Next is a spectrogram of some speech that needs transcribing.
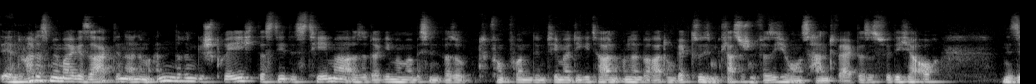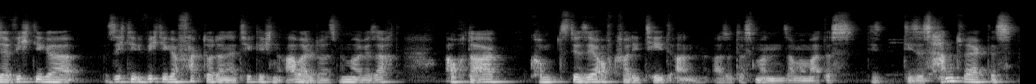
Äh, du hattest mir mal gesagt in einem anderen Gespräch, dass dir das Thema, also da gehen wir mal ein bisschen, also von, von dem Thema digitalen Online-Beratung weg zu diesem klassischen Versicherungshandwerk. Das ist für dich ja auch ein sehr wichtiger, wichtiger Faktor deiner täglichen Arbeit. Du hast mir mal gesagt, auch da kommt es dir sehr auf Qualität an. Also, dass man, sagen wir mal, das, die, dieses Handwerk des,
